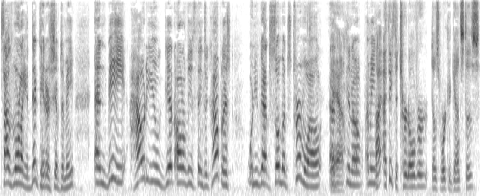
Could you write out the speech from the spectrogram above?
sounds more like a dictatorship to me. And B, how do you get all of these things accomplished when you've got so much turmoil? And, yeah. You know, I mean, I, I think the turnover does work against us.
